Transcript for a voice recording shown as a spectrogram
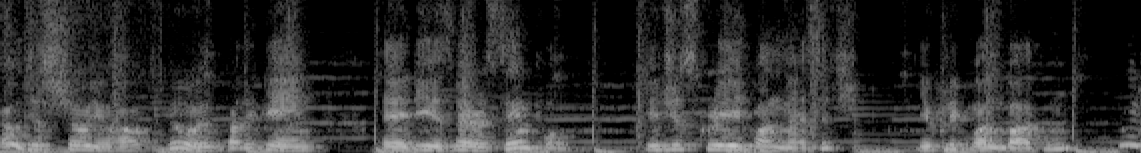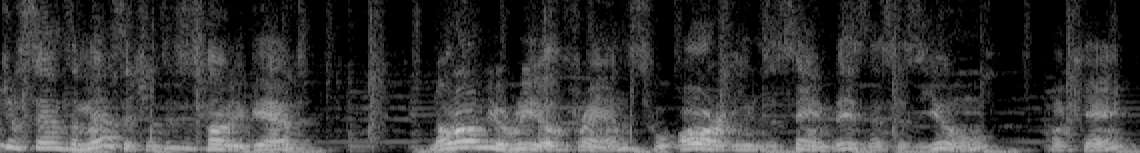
I'll just show you how to do it, but again, the idea is very simple you just create one message, you click one button, you just send the message, and this is how you get not only real friends who are in the same business as you, okay,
